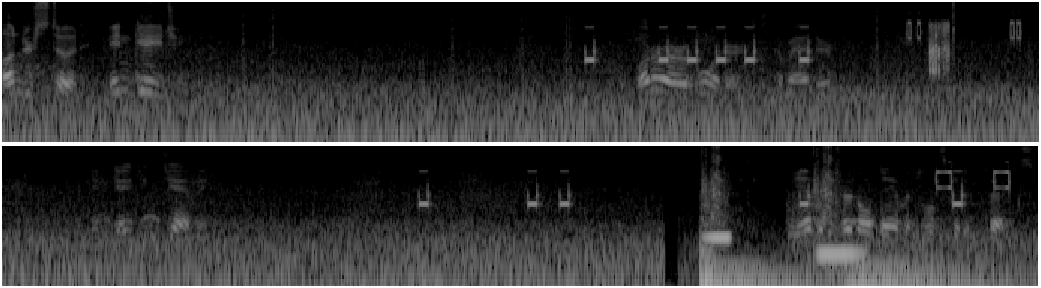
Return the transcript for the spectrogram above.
Understood. Engaging. What are our orders, Commander? Engaging jamming. We have internal damage. Let's get it fixed.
